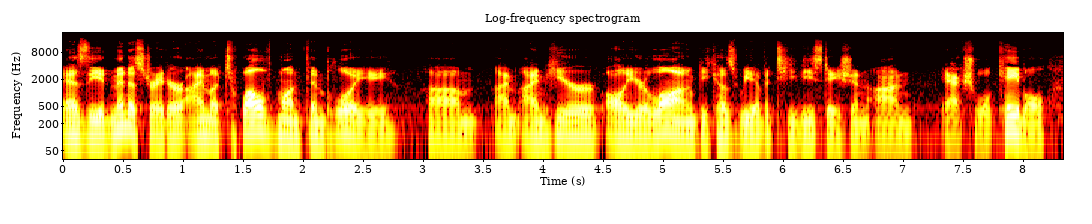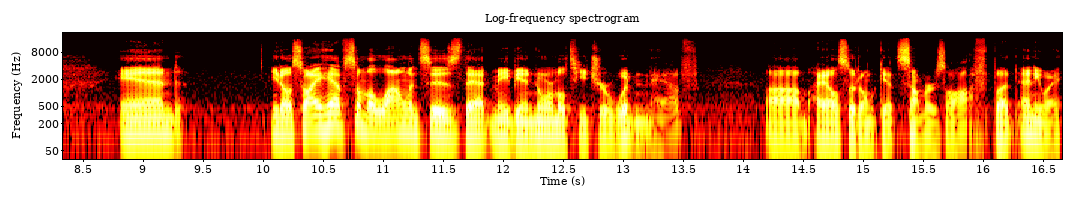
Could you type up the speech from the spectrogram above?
as the administrator, I'm a 12 month employee. Um, I'm I'm here all year long because we have a TV station on actual cable, and you know, so I have some allowances that maybe a normal teacher wouldn't have. Um, I also don't get summers off, but anyway.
